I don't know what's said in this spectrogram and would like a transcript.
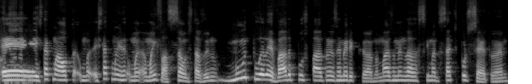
É, está com, uma, alta, uma, está com uma, uma, inflação dos Estados Unidos muito elevada para os padrões americanos, mais ou menos acima de 7%. Né?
